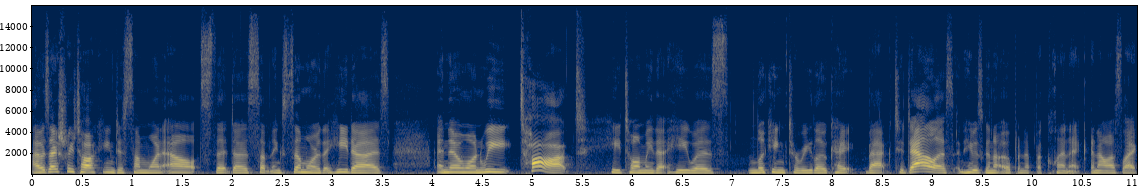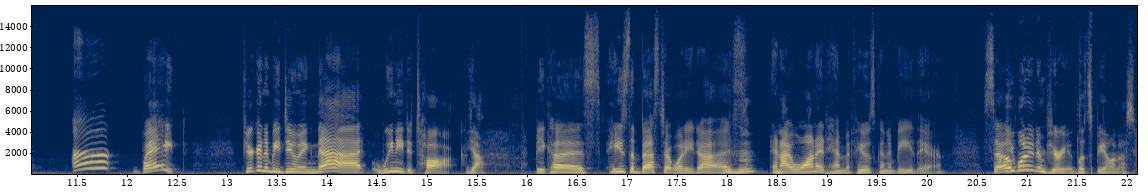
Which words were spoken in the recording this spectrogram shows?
I was actually talking to someone else that does something similar that he does. And then when we talked, he told me that he was looking to relocate back to Dallas, and he was going to open up a clinic. And I was like, "Er, wait. If you're going to be doing that, we need to talk. Yeah. because he's the best at what he does, and I wanted him if he was going to be there. So You wanted him, period. Let's be honest.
